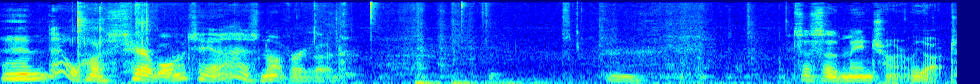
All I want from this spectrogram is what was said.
And that was terrible. I'll tell you, that is not very good. Mm. This is the main chart we got.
